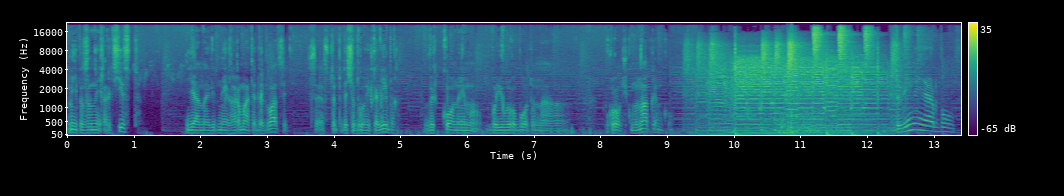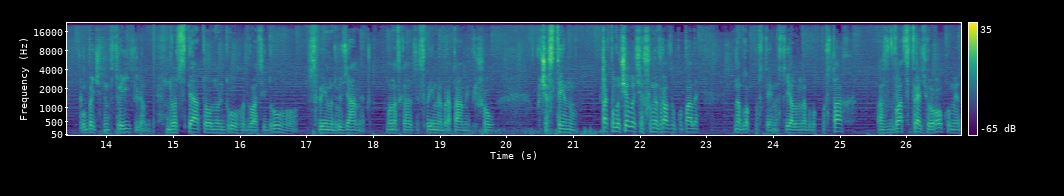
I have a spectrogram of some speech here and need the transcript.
Мій позивний артист. Я навідник гармати Д-20, це 152 калібр. Виконуємо бойову роботу на Покровському напрямку. До війни я був обичним строїтелем. 25.02.22 своїми друзями, можна сказати, своїми братами пішов в частину. Так вийшло, що ми зразу попали на блокпости. Ми стояли на блокпостах. А з 23-го року ми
